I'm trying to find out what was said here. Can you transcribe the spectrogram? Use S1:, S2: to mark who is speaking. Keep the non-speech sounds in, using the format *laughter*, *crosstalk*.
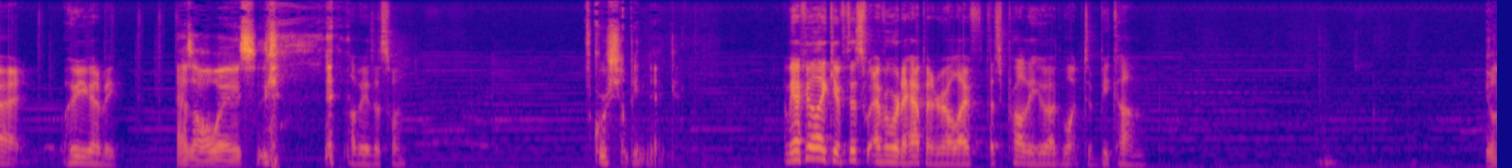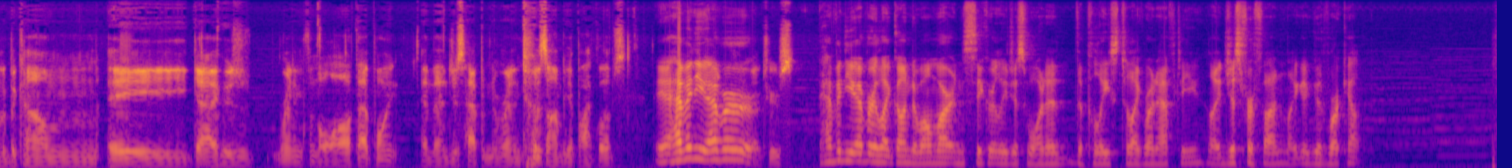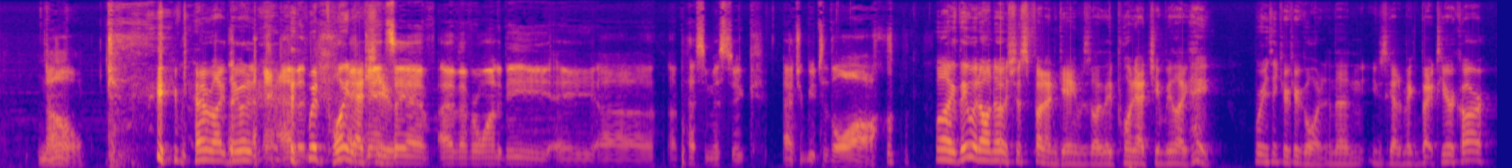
S1: All right, who are you gonna be?
S2: As always.
S1: I'll be this one. *laughs*
S2: of course you'll be Nick.
S1: I mean, I feel like if this ever were to happen in real life, that's probably who I'd want to become.
S2: You want to become a guy who's running from the law at that point, and then just happen to run into a zombie apocalypse.
S1: Yeah, haven't you ever
S2: Adventures.
S1: haven't you ever like gone to Walmart and secretly just wanted the police to like run after you, like just for fun, like a good workout?
S2: No, *laughs*
S1: like they would, *laughs*
S2: I haven't.
S1: would point
S2: I
S1: at
S2: can't
S1: you.
S2: say I've I've ever wanted to be a uh, a pessimistic attribute to the law. *laughs*
S1: Well, like they would all know it's just fun and games. Like they point at you and be like, "Hey, where do you think you're going?" And then you just got to make it back to your car.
